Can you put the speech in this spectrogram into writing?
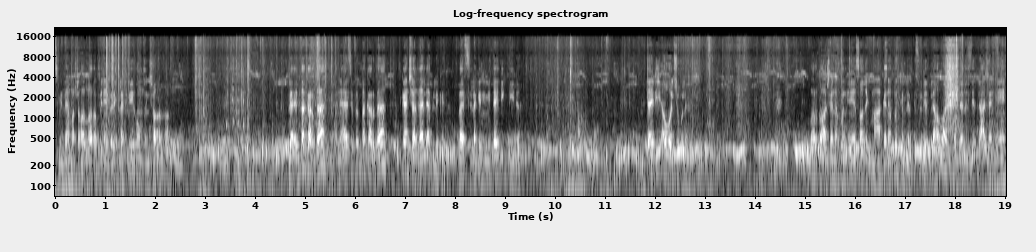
بسم الله ما شاء الله ربنا يبارك لك فيهم إن شاء الله. لا الذكر ده أنا آسف الذكر ده كان شغال قبل كده بس لكن النتايه دي جديدة. النتايه دي أول شغلها برضه عشان أكون إيه صادق معاك أنا كنت ملبسه دبله أهو كان لابس دبله عشان إيه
